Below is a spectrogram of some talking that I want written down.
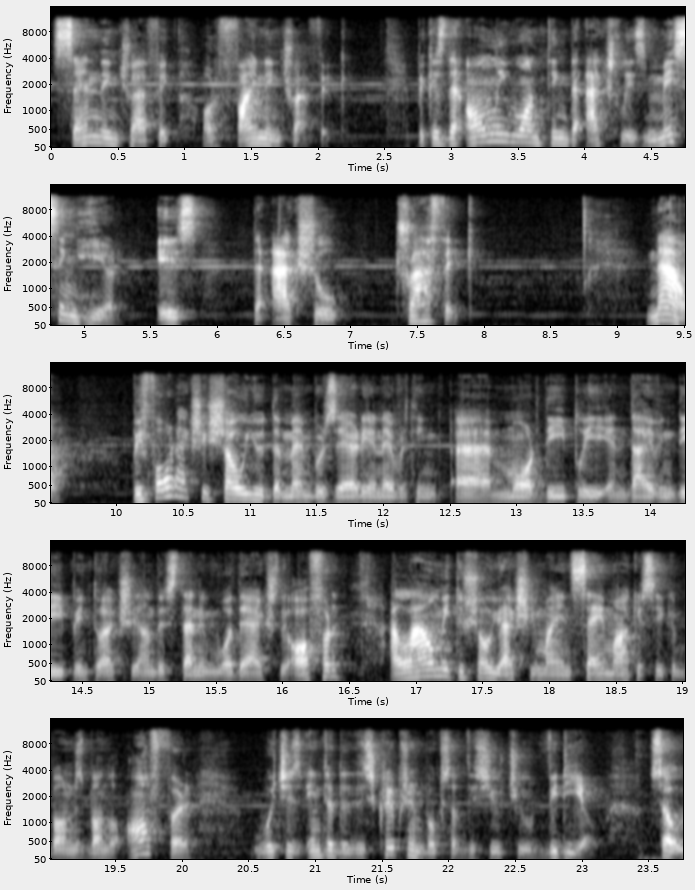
sending traffic or finding traffic. Because the only one thing that actually is missing here is the actual traffic. Now, before I actually show you the members area and everything uh, more deeply and diving deep into actually understanding what they actually offer, allow me to show you actually my Insane Market Secret Bonus Bundle offer, which is into the description box of this YouTube video. So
